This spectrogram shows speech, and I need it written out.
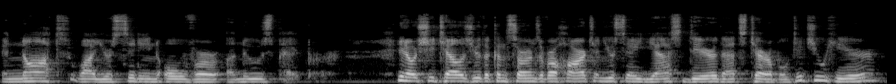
and not while you're sitting over a newspaper. You know, she tells you the concerns of her heart and you say, yes, dear, that's terrible. Did you hear?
